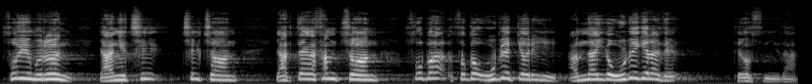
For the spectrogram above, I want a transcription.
소유물은 양이 7, 7천, 약대가 3천, 소바, 소가 500결이, 암나기가 500이나 되, 되었습니다.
